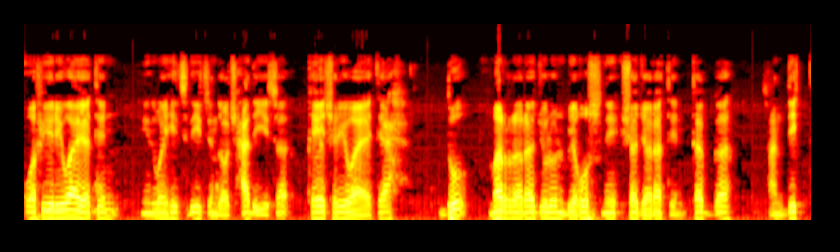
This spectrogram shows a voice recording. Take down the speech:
وفي رواية إن وهيت ديتن دوش حديثة قيش رواية دو مر رجل بغصن شجرة تبقى عن ديت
